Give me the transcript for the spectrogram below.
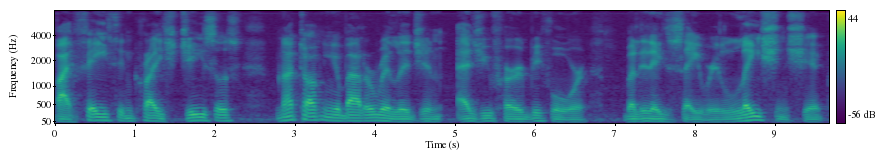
by faith in Christ Jesus, I'm not talking about a religion as you've heard before, but it is a relationship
